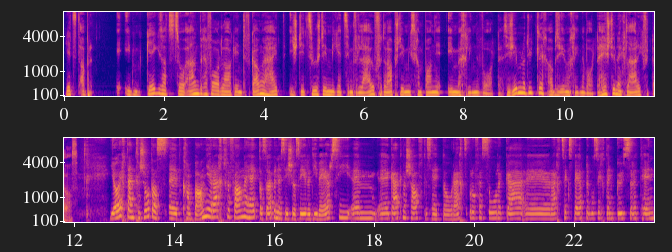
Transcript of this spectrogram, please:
Jetzt aber im Gegensatz zu ähnlichen Vorlagen in der Vergangenheit ist die Zustimmung jetzt im Verlauf der Abstimmungskampagne immer kleiner geworden. Sie ist immer noch deutlich, aber sie ist immer kleiner geworden. Hast du eine Erklärung für das? Ja, ich denke schon, dass äh, die Kampagne recht verfangen hat. Also eben, es ist ja sehr diverse ähm, äh, Gegnerschaft. Es hat auch Rechtsprofessoren gegeben, äh, Rechtsexperten, die sich dann geäussert haben.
